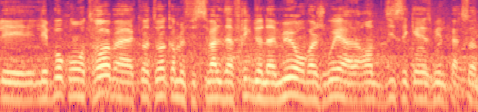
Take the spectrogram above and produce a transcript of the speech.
les- les beaux contrats, ben, comme toi, comme le Festival d'Afrique de Namur, on va jouer à- entre 10 et 15 000 personnes.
